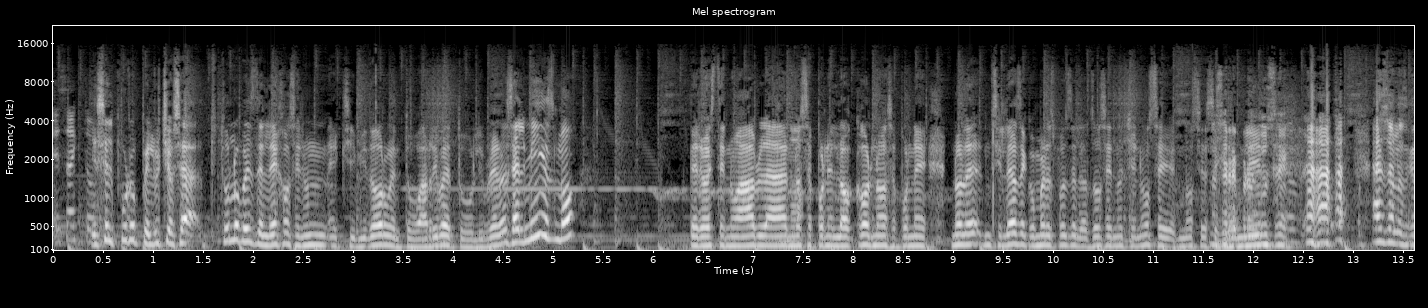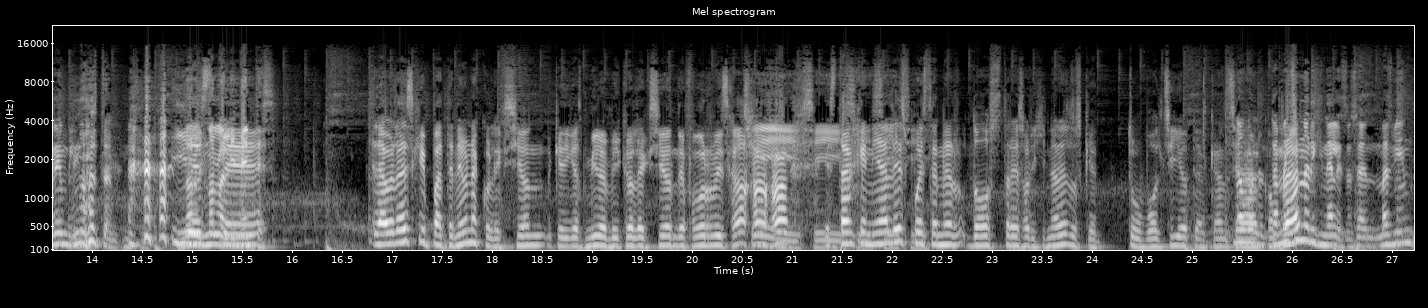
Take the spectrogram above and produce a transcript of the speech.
Exacto. Es el puro peluche, o sea, tú lo ves de lejos en un exhibidor o en tu arriba de tu librero, es el mismo. Pero este no habla, no, No. se pone loco, no se pone, no le, si le das de comer después de las 12 de noche, no se, no se hace No se gremlin. reproduce. ah, esos son los gremlins. No, Y no, no lo este, alimentes. La verdad es que para tener una colección que digas, mira mi colección de Furbies, ja, ja, Sí, ja", sí, están sí, geniales. sí, sí. Puedes tener dos, tres originales, los que tu bolsillo te alcance No, a bueno, comprar. también son originales, o sea, más bien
